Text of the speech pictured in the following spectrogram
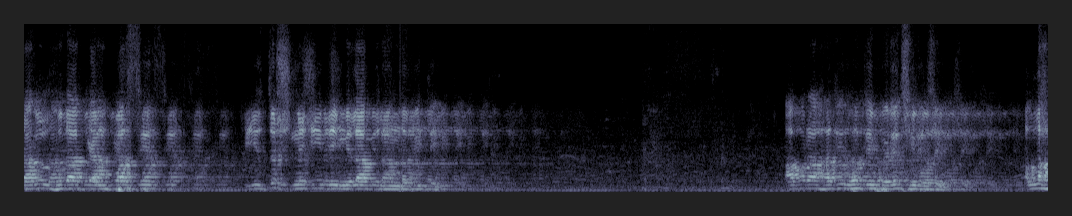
দারুল হুদা ক্যাম্পাসের ইজশ্নে ঈদ মিলাদুন নবীতে। আমরা হাজির হতে পেরেছি বলে আল্লাহ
